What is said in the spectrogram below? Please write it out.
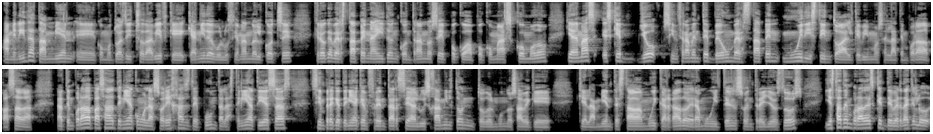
a medida también, eh, como tú has dicho, David, que, han ido evolucionando el coche, creo que Verstappen ha ido encontrándose poco a poco más cómodo. Y además es que yo, sinceramente, veo un Verstappen muy distinto al que vimos en la temporada pasada. La temporada pasada tenía como las orejas de punta, las tenía tiesas siempre que tenía que enfrentarse a Lewis Hamilton. Todo el mundo sabe que, el ambiente estaba muy cargado, era muy tenso entre ellos dos. Y esta temporada es que de verdad que lo,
